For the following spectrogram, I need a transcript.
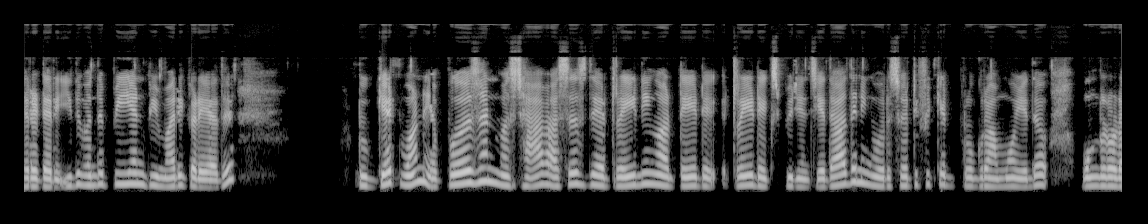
territory இது வந்து பிஎன்பி மாதிரி கிடையாது. To get one a person must have assess their training or trade trade experience ஏதாவது நீங்கள் ஒரு சர்டிஃபிகேட் ப்ரோக்ராமோ ஏதோ உங்களோட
